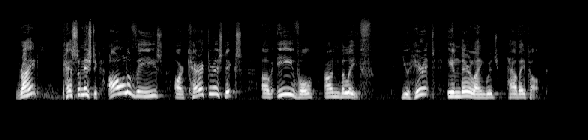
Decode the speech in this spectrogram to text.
right? Pessimistic. All of these are characteristics of evil unbelief. You hear it in their language, how they talked.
